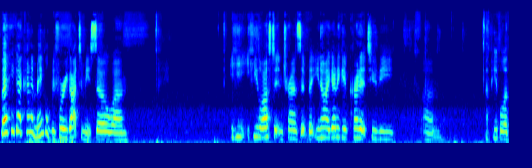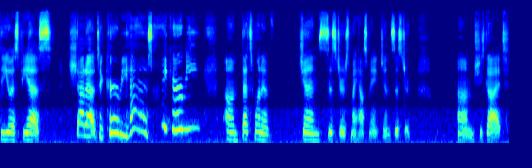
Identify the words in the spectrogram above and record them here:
But he got kind of mangled before he got to me. So um, he, he lost it in transit. But, you know, I got to give credit to the um, people at the USPS. Shout out to Kirby Hess. Hi, Kirby. Um, that's one of Jen's sisters, my housemate, Jen's sister. Um, she's got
